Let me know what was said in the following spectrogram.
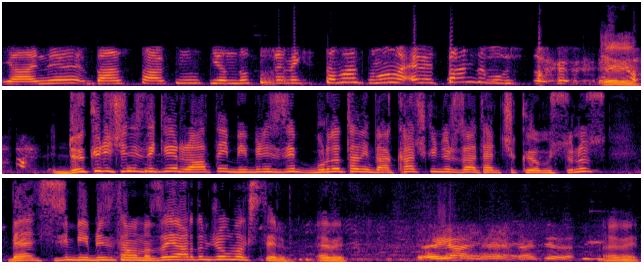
Yani ben Stark'ın yanında söylemek istemezdim ama evet ben de buluştum. Evet. Dökün içinizdekileri rahatlayın birbirinizi burada tanıyın. Daha kaç gündür zaten çıkıyormuşsunuz. Ben sizin birbirinizi tanımanıza yardımcı olmak isterim. Evet. E, yani evet bence de. Evet.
